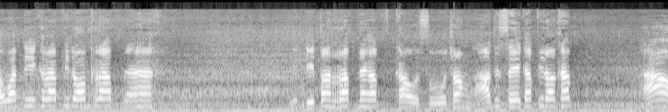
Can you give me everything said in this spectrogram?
สวัสดีครับพี่น้องครับนะฮะยินดีต้อนรับนะครับเข้าสู่ช่องอาร์ติเซครับพี่น้องครับอ้าว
